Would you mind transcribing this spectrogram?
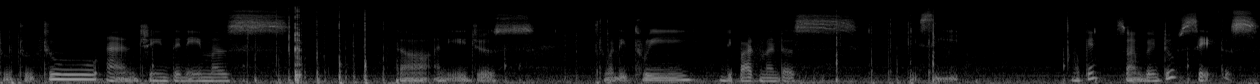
222 and change the name as the and ages 23 department as PCE okay so i'm going to save this.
